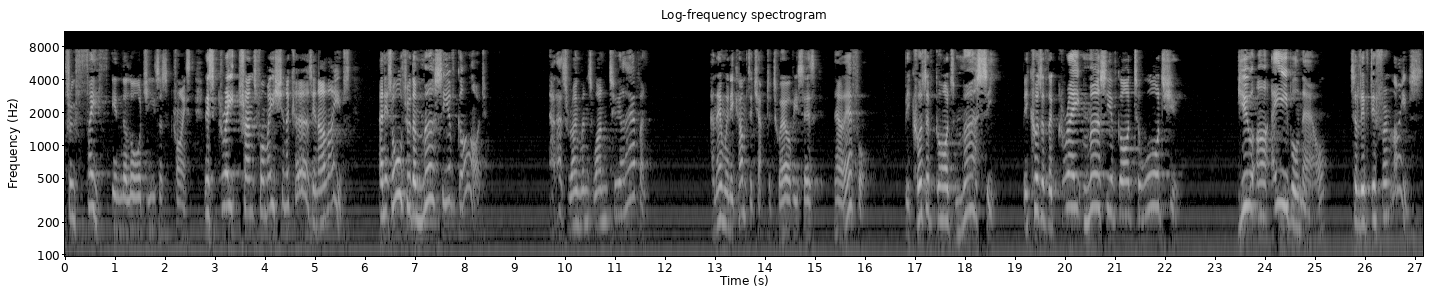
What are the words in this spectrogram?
Through faith in the Lord Jesus Christ. This great transformation occurs in our lives. And it's all through the mercy of God. Now that's Romans 1 to 11. And then when he comes to chapter 12, he says, now, therefore, because of God's mercy, because of the great mercy of God towards you, you are able now to live different lives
